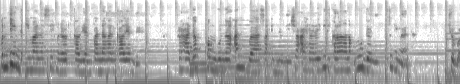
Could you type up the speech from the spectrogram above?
penting gimana sih menurut kalian pandangan kalian deh terhadap penggunaan bahasa Indonesia akhir-akhir ini di kalangan anak muda nih itu gimana? Coba.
